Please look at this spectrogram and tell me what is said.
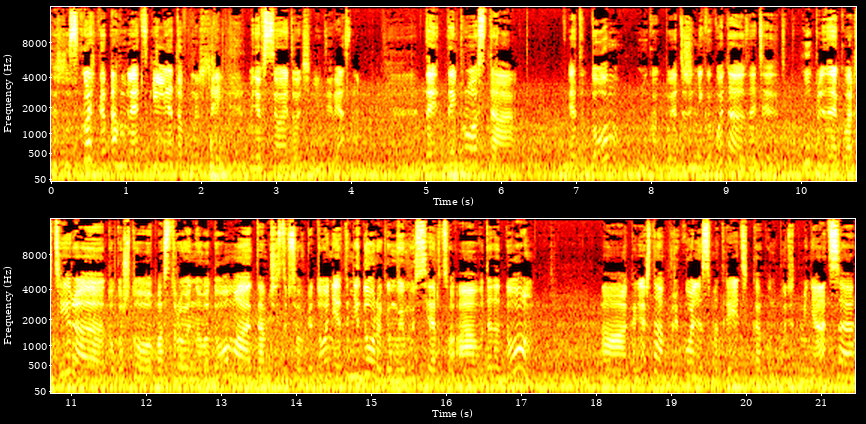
Сколько там, блядь, скелетов мышей. Мне все это очень интересно. Да, да и просто этот дом, бы, это же не какой-то, знаете, типа, купленная квартира только что построенного дома, там чисто все в бетоне. Это недорого моему сердцу. А вот этот дом, а, конечно, прикольно смотреть, как он будет меняться,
